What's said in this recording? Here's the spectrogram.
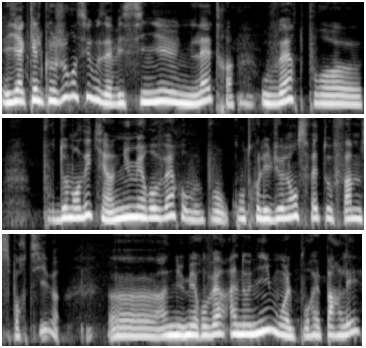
Et il y a quelques jours aussi, vous avez signé une lettre ouverte pour, euh, pour demander qu'il y ait un numéro vert pour- contre les violences faites aux femmes sportives. Euh, un numéro vert anonyme où elles pourraient parler,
